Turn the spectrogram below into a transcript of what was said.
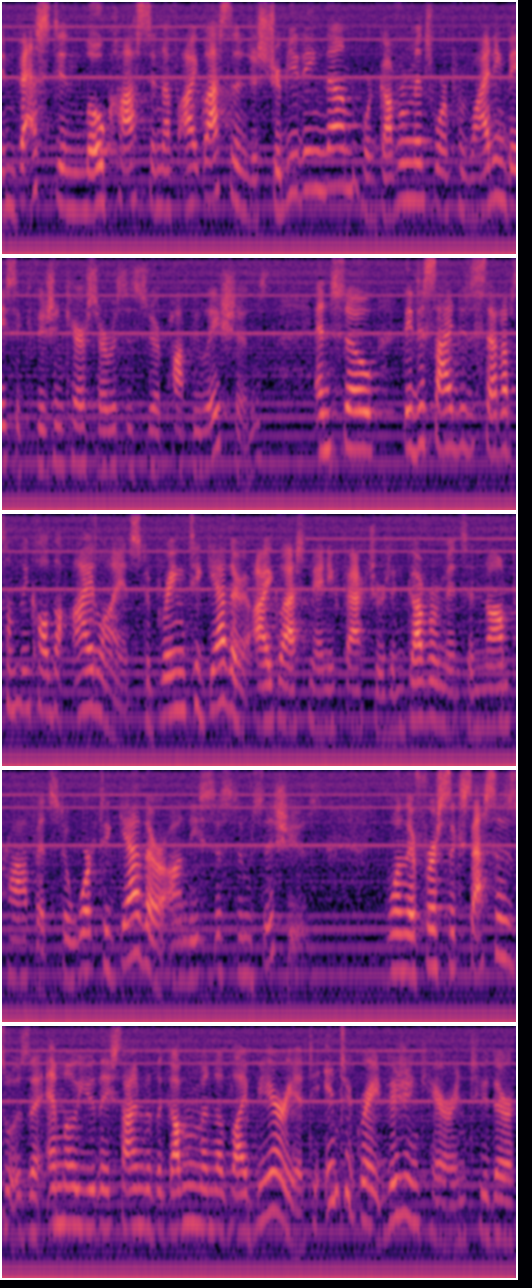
invest in low-cost enough eyeglasses and distributing them, where governments weren't providing basic vision care services to their populations. And so they decided to set up something called the Eyelliance to bring together eyeglass manufacturers and governments and nonprofits to work together on these systems issues. one of their first successes was the MOU they signed with the government of Liberia to integrate vision care into their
